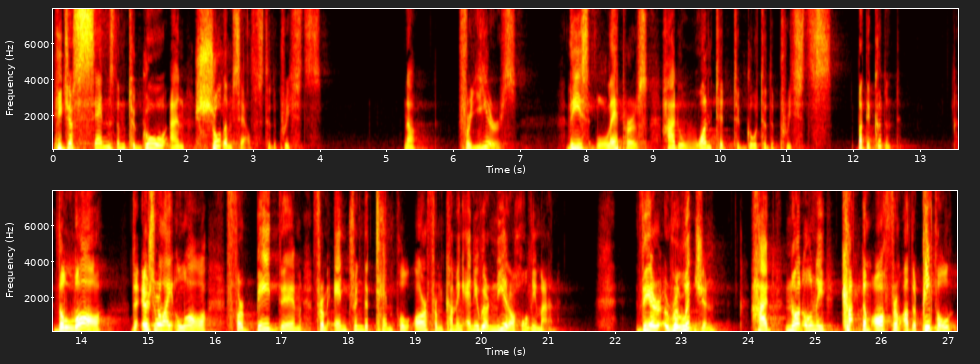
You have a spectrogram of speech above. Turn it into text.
He just sends them to go and show themselves to the priests. Now, for years, these lepers had wanted to go to the priests, but they couldn't. The law, the Israelite law, forbade them from entering the temple or from coming anywhere near a holy man. Their religion had not only cut them off from other people,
